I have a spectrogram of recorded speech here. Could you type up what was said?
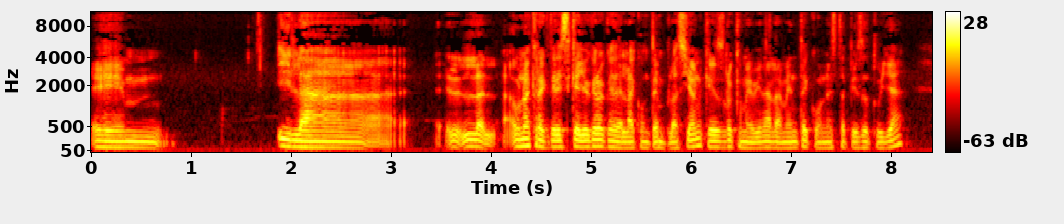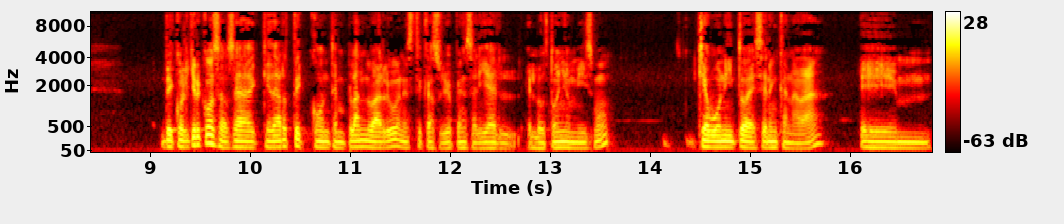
Em, y la, una característica yo creo que de la contemplación, que es lo que me viene a la mente con esta pieza tuya, de cualquier cosa, o sea, quedarte contemplando algo, en este caso yo pensaría el, otoño mismo, qué bonito de ser en Canadá, Em,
